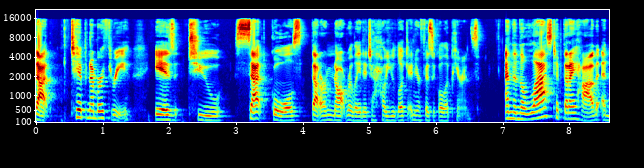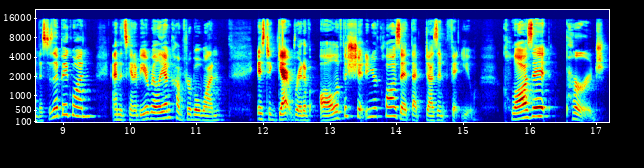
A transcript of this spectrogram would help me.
that tip number three is to set goals that are not related to how you look and your physical appearance. And then the last tip that I have, and this is a big one, and it's gonna be a really uncomfortable one, is to get rid of all of the shit in your closet that doesn't fit you. Closet purge.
